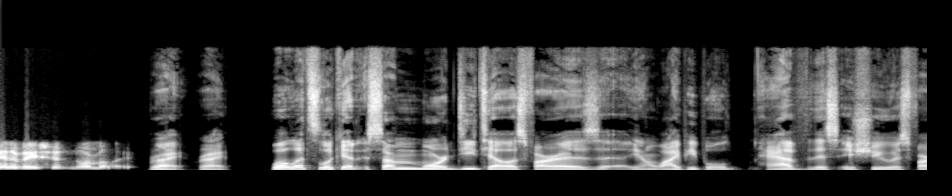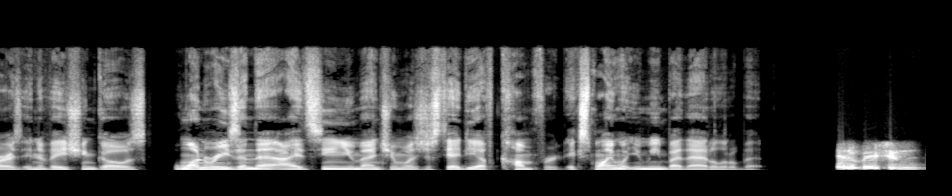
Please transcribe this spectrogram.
innovation normally. Right, right. Well, let's look at some more detail as far as uh, you know why people have this issue as far as innovation goes. One reason that I had seen you mention was just the idea of comfort. Explain what you mean by that a little bit. Innovation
